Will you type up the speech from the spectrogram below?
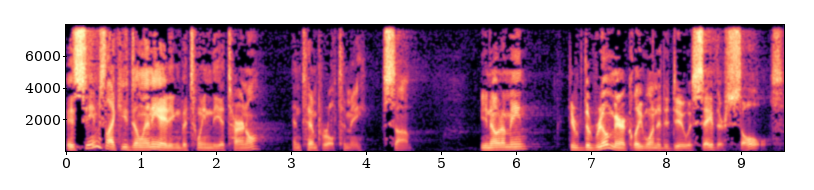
It seems like he's delineating between the eternal and temporal to me, some. You know what I mean? He, the real miracle he wanted to do was save their souls.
